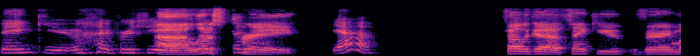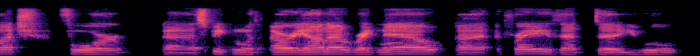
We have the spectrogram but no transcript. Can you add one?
thank you. I appreciate uh, it. Let us pray. Yeah. Father God, thank you very much for uh, speaking with Ariana right now. Uh, I pray that uh, you will,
